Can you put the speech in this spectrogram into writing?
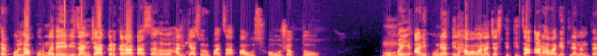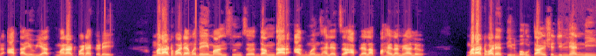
तर कोल्हापूरमध्ये विजांच्या कडकडाटासह हलक्या स्वरूपाचा पाऊस होऊ शकतो. मुंबई आणि पुण्यातील हवामानाच्या स्थितीचा आढावा घेतल्यानंतर आता येऊयात मराठवाड्याकडे. मराठवाड्यामध्ये मान्सूनचं दमदार आगमन झाल्याचं आपल्याला पाहायला मिळालं. मराठवाड्यातील बहुतांश जिल्ह्यांनी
